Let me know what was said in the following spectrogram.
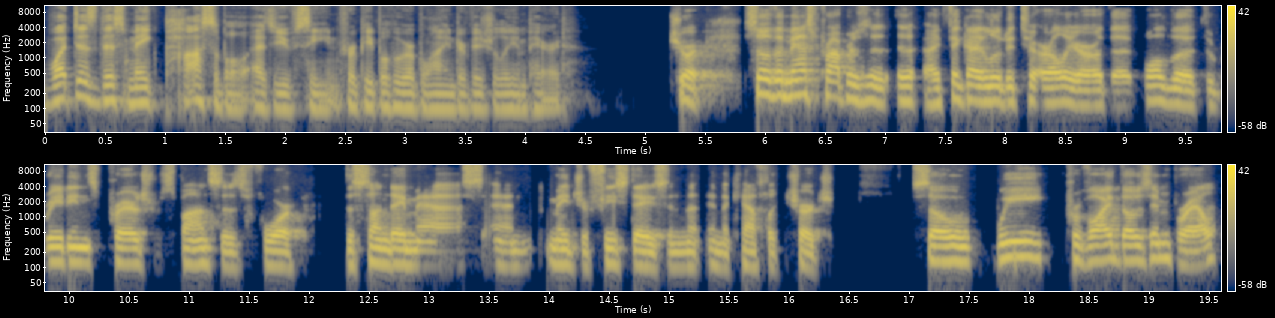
What does this make possible, as you've seen, for people who are blind or visually impaired? Sure. So the mass propers, uh, I think I alluded to earlier, are the all the, the readings, prayers, responses for the Sunday Mass and major feast days in the in the Catholic Church. So we provide those in Braille.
